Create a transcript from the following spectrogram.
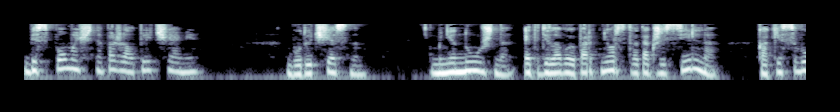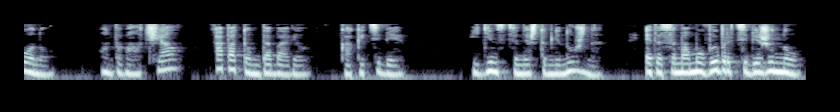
беспомощно пожал плечами. «Буду честным. Мне нужно это деловое партнерство так же сильно, как и Свону». Он помолчал, а потом добавил, как и тебе. Единственное, что мне нужно, это самому выбрать себе жену,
